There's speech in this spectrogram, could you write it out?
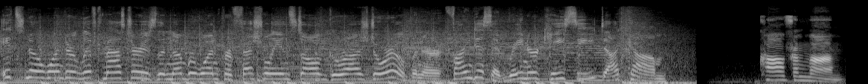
It's no wonder LiftMaster is the number one professionally installed garage door opener. Find us at RainerKC.com. Call from mom.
